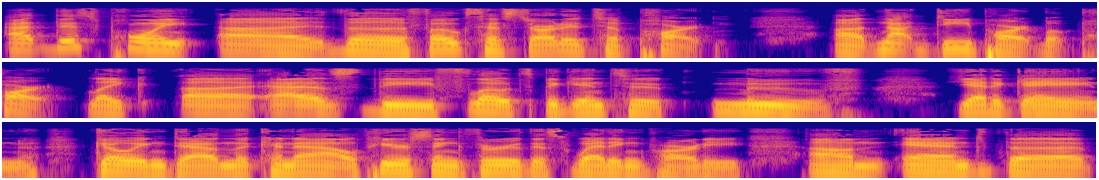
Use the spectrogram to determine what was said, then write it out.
at this point, uh, the folks have started to part, uh, not depart, but part, like, uh, as the floats begin to move yet again, going down the canal, piercing through this wedding party. Um, and the,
